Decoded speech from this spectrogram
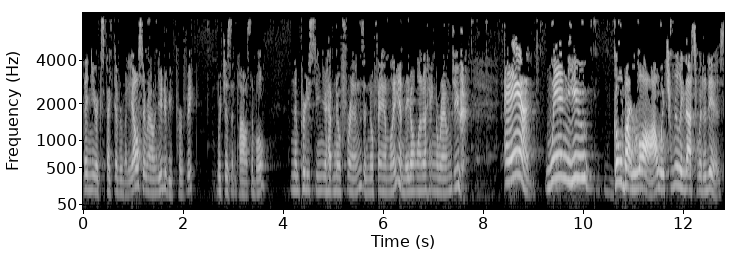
then you expect everybody else around you to be perfect, which isn't possible. And then pretty soon you have no friends and no family, and they don't want to hang around you. And when you go by law, which really that's what it is,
